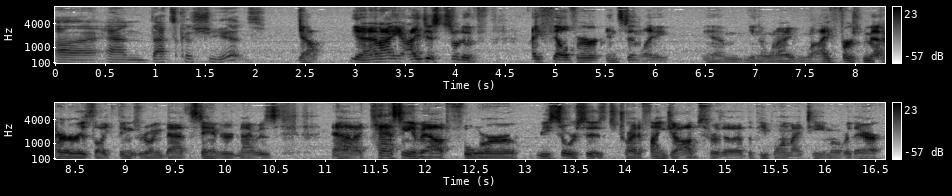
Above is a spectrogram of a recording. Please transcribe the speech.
uh, and that's because she is. Yeah, yeah, and I I just sort of I fell for her instantly. And you know, when I I first met her, as like things were going bad at the standard, and I was uh, casting about for resources to try to find jobs for the the people on my team over there,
